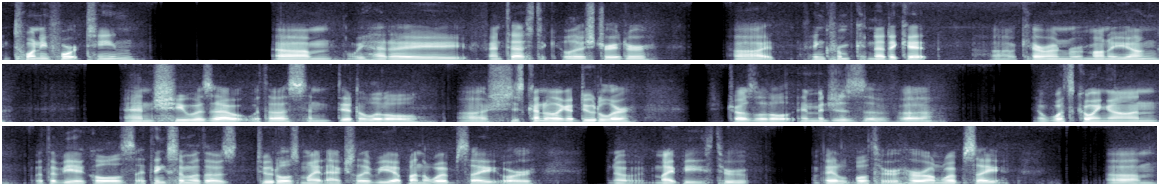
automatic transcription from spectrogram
in 2014, um, we had a fantastic illustrator, uh, I think from Connecticut, uh, Karen Romano Young, and she was out with us and did a little, uh, she's kind of like a doodler. She draws little images of uh, you know, what's going on with the vehicles. I think some of those doodles might actually be up on the website or, you know, it might be through available through her own website. Um,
